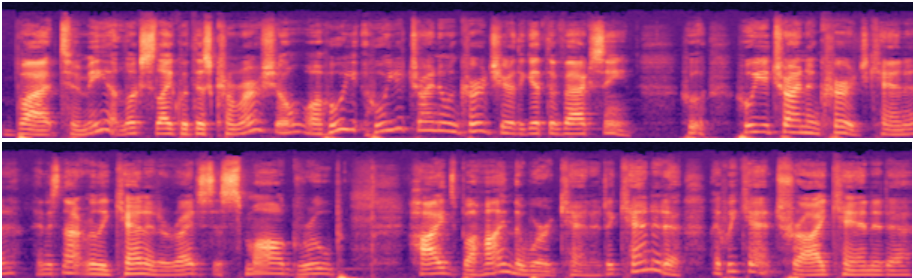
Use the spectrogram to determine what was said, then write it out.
But to me, it looks like with this commercial, well, who, who are you trying to encourage here to get the vaccine? Who, who are you trying to encourage? Canada? And it's not really Canada, right? It's a small group hides behind the word Canada. Canada, like we can't try Canada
